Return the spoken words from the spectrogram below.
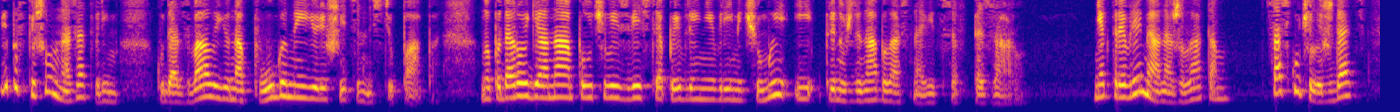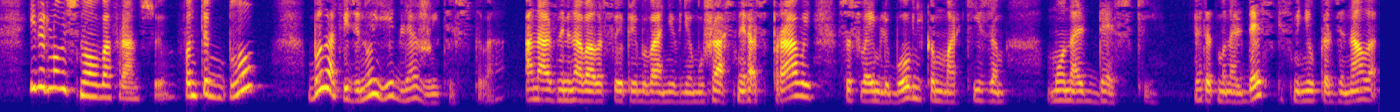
и поспешила назад в Рим, куда звал ее напуганный ее решительностью папа. Но по дороге она получила известие о появлении в Риме чумы и принуждена была остановиться в Пезаро. Некоторое время она жила там, соскучилась ждать и вернулась снова во Францию. Фонтебло было отведено ей для жительства. Она ознаменовала свое пребывание в нем ужасной расправой со своим любовником маркизом Мональдески. Этот Мональдески сменил кардинала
